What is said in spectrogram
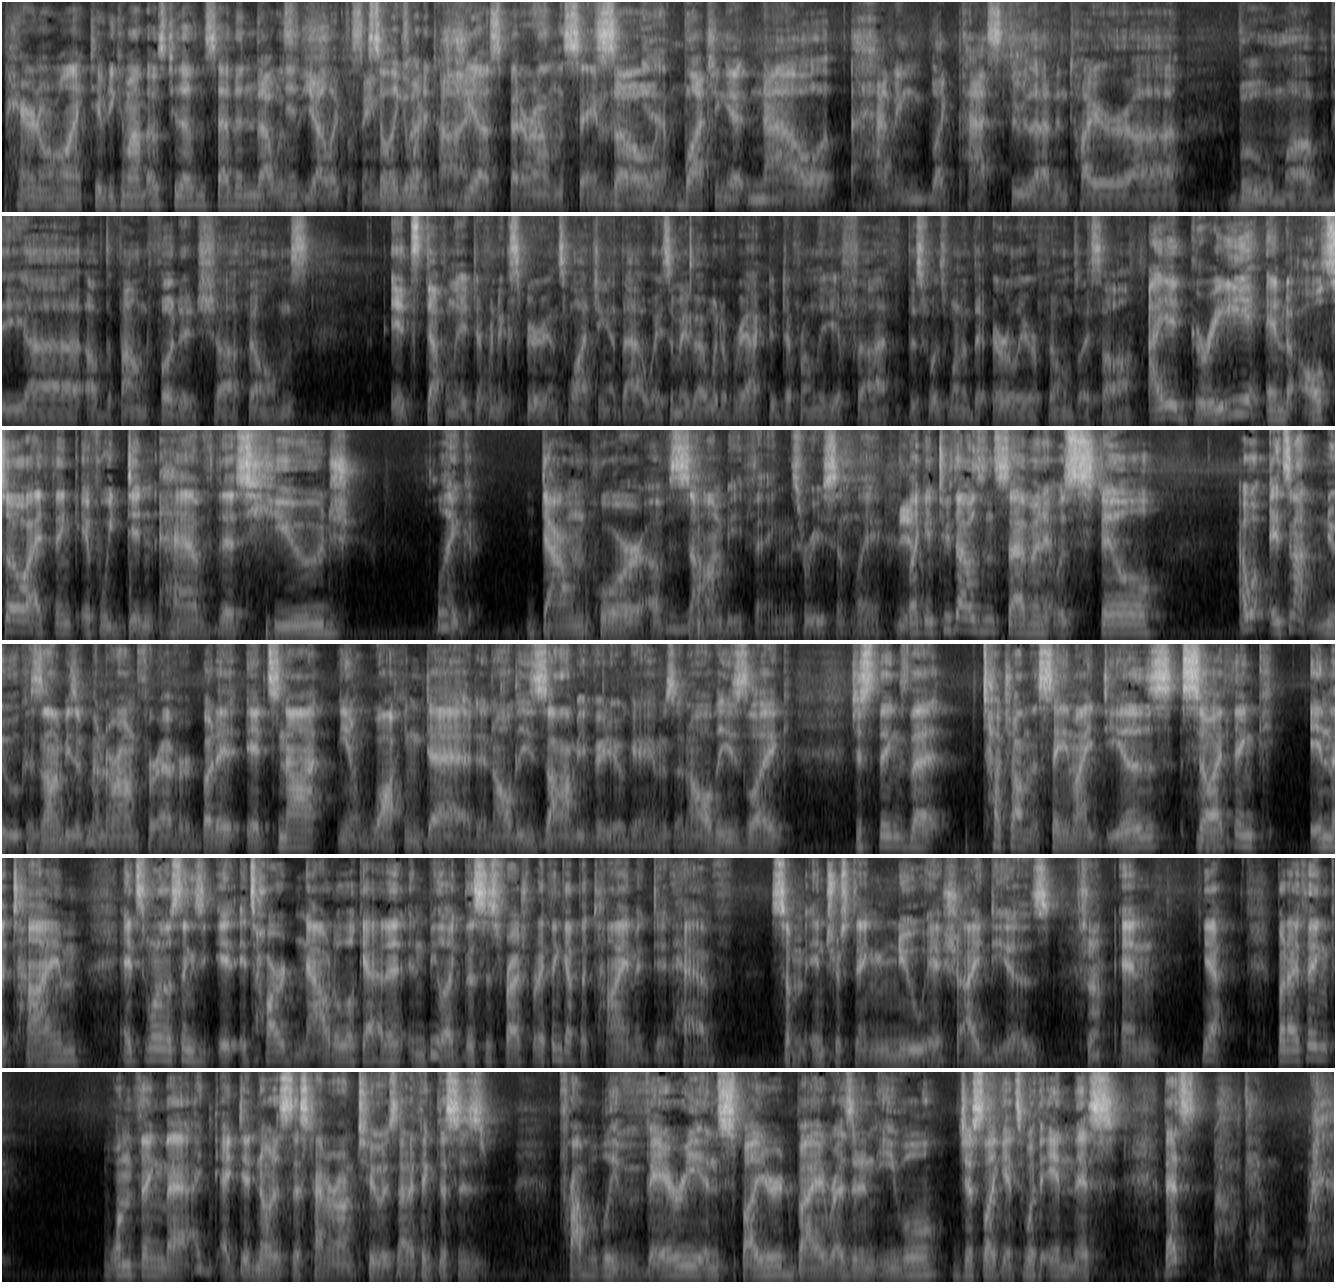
Paranormal Activity come out? That was 2007. that was yeah like the same So like it would have just been around the same. So yeah. watching it now, having like passed through that entire uh, boom of the uh, of the found footage uh, films, it's definitely a different experience watching it that way. So maybe I would have reacted differently if uh, this was one of the earlier films I saw. I agree, and also I think if we didn't have this huge, like downpour of zombie things recently, Yeah. like in 2007, it was still. I w- it's not new because zombies have been around forever, but it, it's not you know Walking Dead and all these zombie video games and all these like just things that touch on the same ideas. So I mm-hmm. think in the time, it's one of those things. It, it's hard now to look at it and be like, "This is fresh," but I think at the time it did have some interesting new-ish ideas. Sure. And yeah, but I think one thing that I, I did notice this time around too is that I think this is probably very inspired by Resident Evil. Just like it's within this. That's okay.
